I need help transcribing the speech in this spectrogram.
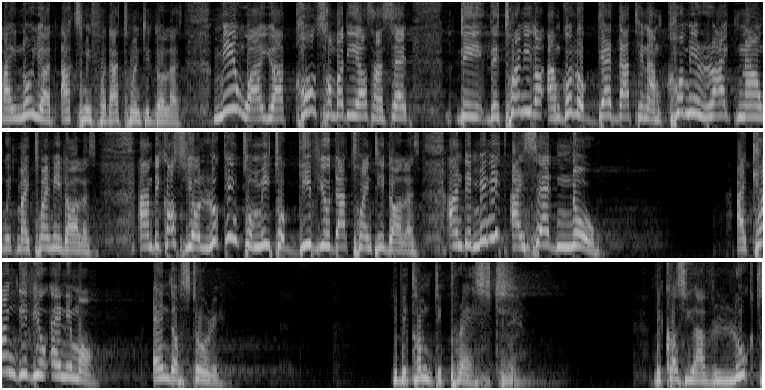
I know you had asked me for that $20. Meanwhile, you had called somebody else and said, The, the $20, I'm going to get that in. I'm coming right now with my $20. And because you're looking to me to give you that $20. And the minute I said no, I can't give you anymore. End of story. You become depressed because you have looked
